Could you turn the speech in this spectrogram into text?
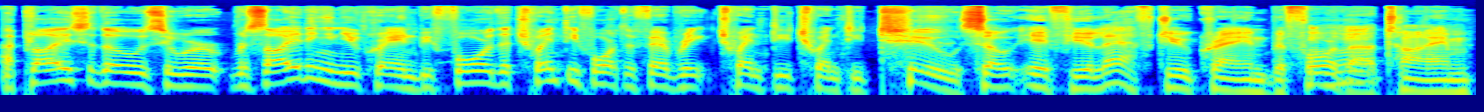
applies to those who were residing in Ukraine before the 24th of February 2022. So if you left Ukraine before that time,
